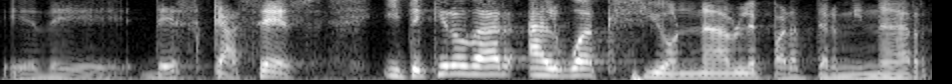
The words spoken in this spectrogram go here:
eh, de, escasez. Y te quiero dar algo accionable para terminar,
